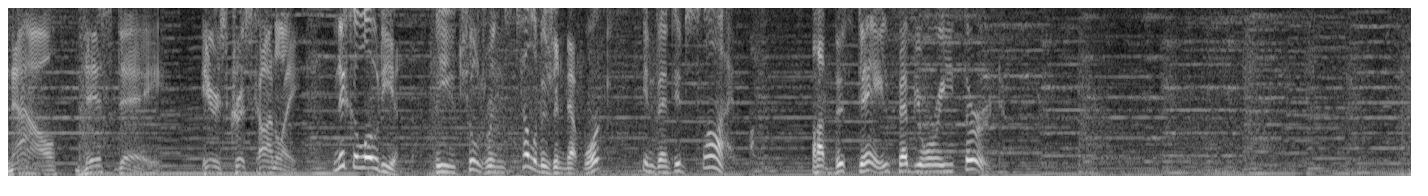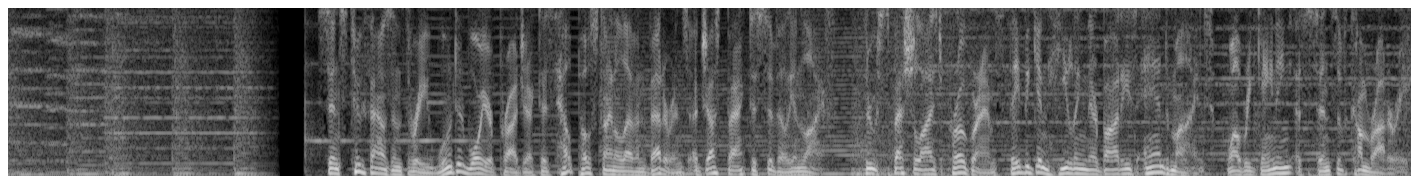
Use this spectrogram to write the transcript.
Now, this day. Here's Chris Conley. Nickelodeon, the children's television network, invented slime. On this day, February 3rd. Since 2003, Wounded Warrior Project has helped post 9 11 veterans adjust back to civilian life. Through specialized programs, they begin healing their bodies and minds while regaining a sense of camaraderie.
